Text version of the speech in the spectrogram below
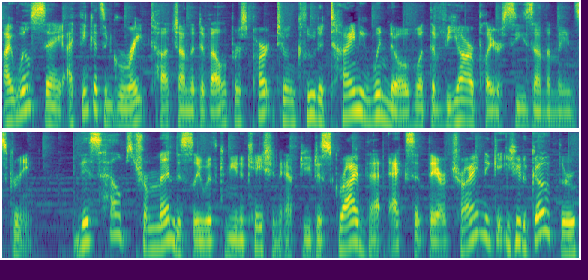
I will say, I think it's a great touch on the developer's part to include a tiny window of what the VR player sees on the main screen. This helps tremendously with communication after you describe that exit they are trying to get you to go through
